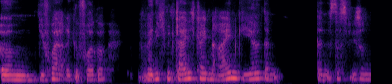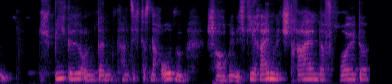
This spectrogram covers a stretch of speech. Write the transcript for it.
ähm, die vorherige Folge. Wenn ich mit Kleinigkeiten reingehe, dann, dann ist das wie so ein Spiegel und dann kann sich das nach oben schaukeln. Ich gehe rein mit strahlender Freude.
